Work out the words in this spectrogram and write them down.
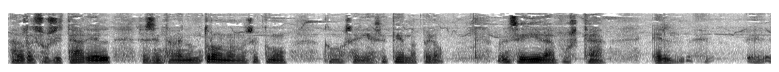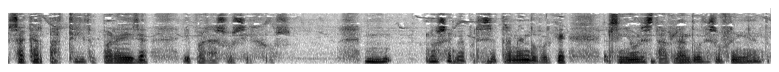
al resucitar él se sentaba en un trono, no sé cómo, cómo sería ese tema, pero enseguida busca el eh, eh, sacar partido para ella y para sus hijos. No sé, me parece tremendo porque el Señor está hablando de sufrimiento.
